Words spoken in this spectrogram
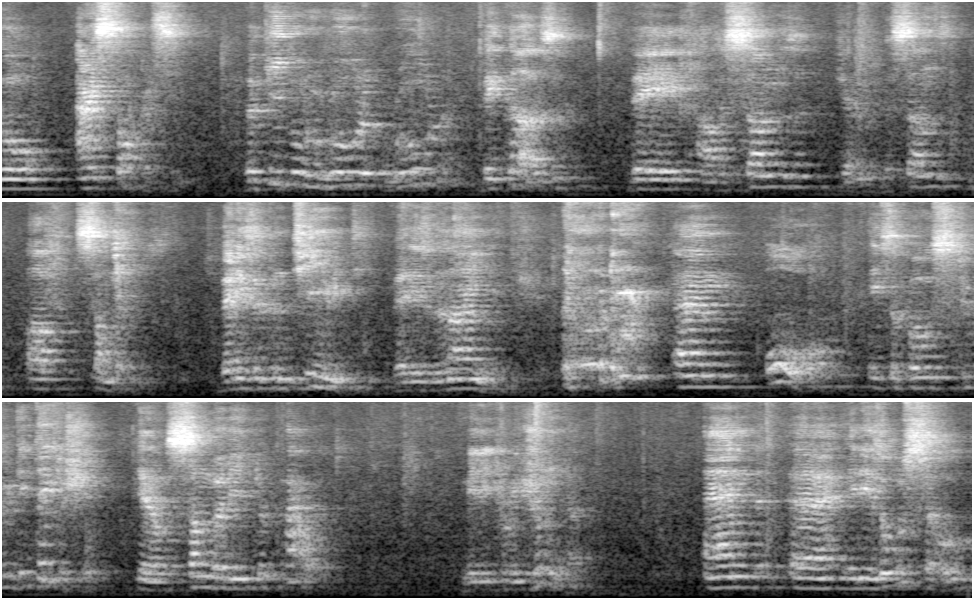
or aristocracy. The people who rule, rule because they are the sons, generally the sons, of somebody. There is a continuity, there is lineage. um, or it's opposed to dictatorship. You know, somebody took power, military junta. And uh, it is also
